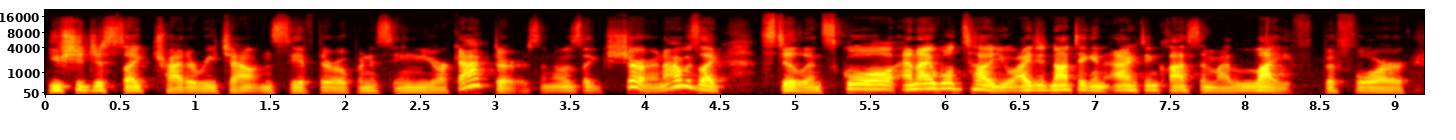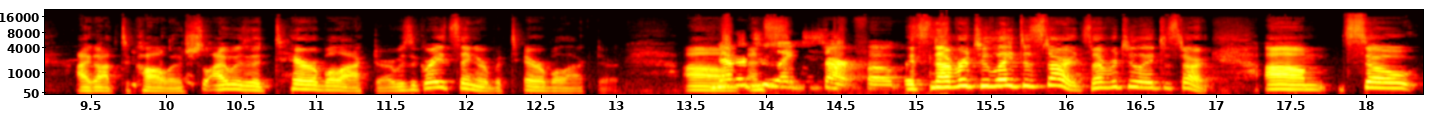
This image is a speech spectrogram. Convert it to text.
You should just like try to reach out and see if they're open to seeing New York actors. And I was like, sure. And I was like still in school, and I will tell you, I did not take an acting class in my life before I got to college. So I was a terrible actor. I was a great singer, but terrible actor. Um, never too late to start, folks. It's never too late to start. It's never too late to start. Um, so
